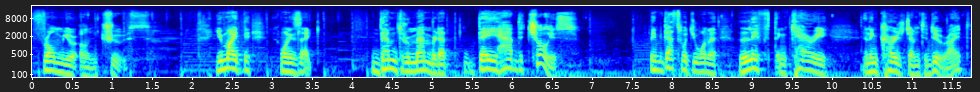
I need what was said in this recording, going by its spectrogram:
from your own truth. You might want is like them to remember that they have the choice. Maybe that's what you want to lift and carry and encourage them to do, right?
